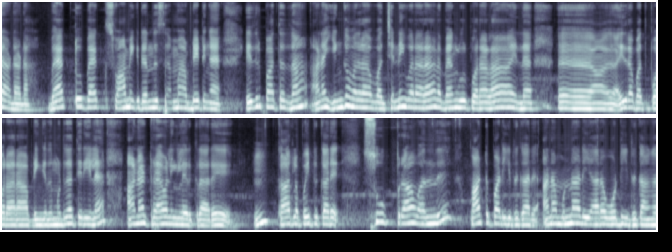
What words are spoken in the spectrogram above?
டாடாடா பேக் டு பேக் சுவாமிகிட்டேருந்து செம்ம அப்டேட்டுங்க எதிர்பார்த்தது தான். ஆனால் எங்கே வரா சென்னை வராரா இல்லை பெங்களூர் போகிறாரா இல்லை ஹைதராபாத் போகிறாரா அப்படிங்கிறது மட்டும் தான் தெரியல. ஆனால் ட்ராவலிங்கில் இருக்கிறாரு. காரில் போயிட்டுருக்காரு. சூப்பராக வந்து பாட்டு பாடிக்கிட்டு இருக்காரு ஆனால் முன்னாடி யாரோ ஓட்டிகிட்டு இருக்காங்க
